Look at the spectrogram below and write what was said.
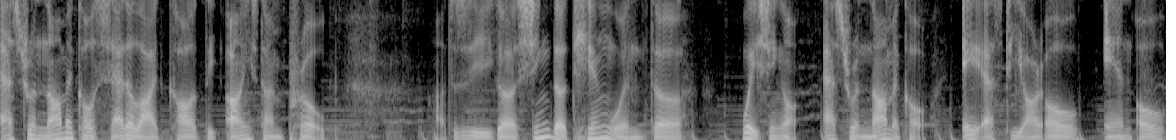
astronomical satellite called the Einstein probe. 啊，这是一个新的天文的卫星哦，astronomical，a s t r o n o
